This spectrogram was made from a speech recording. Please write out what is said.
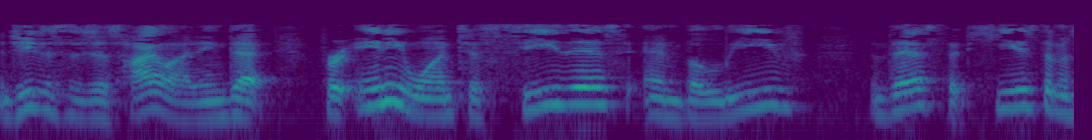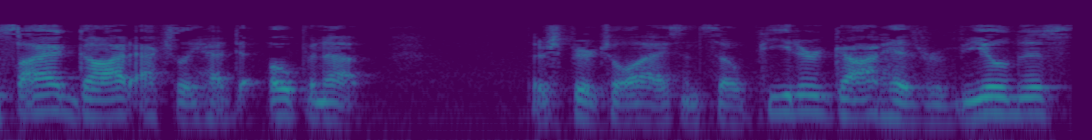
and Jesus is just highlighting that for anyone to see this and believe this, that he is the Messiah, God actually had to open up their spiritual eyes. And so, Peter, God has revealed this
